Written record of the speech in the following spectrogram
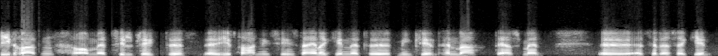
bedt retten om at tilpligte øh, efterretningstjenester anerkende, at øh, min klient han var deres mand øh, øh, altså deres agent,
